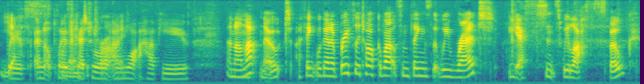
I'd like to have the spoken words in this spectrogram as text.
Yes, with an upload schedule and what have you And on that note, I think we're going to briefly talk about some things that we read yes since we last spoke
